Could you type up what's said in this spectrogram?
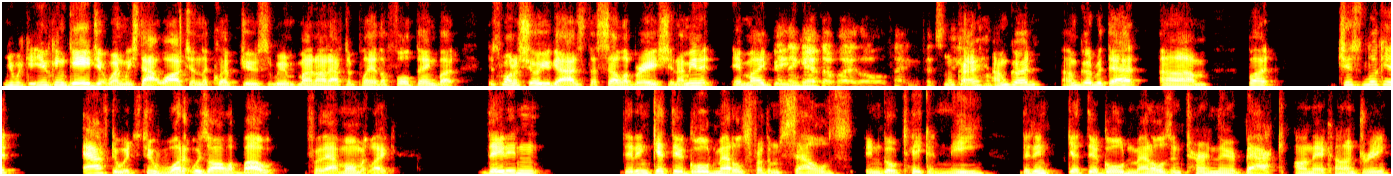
you can- you can gauge it when we start watching the clip juice. We might not have to play the full thing, but just want to show you guys the celebration. I mean, it it might be I think you have to play the whole thing. If it's Okay, anthem. I'm good. I'm good with that. Um, but just look at afterwards too what it was all about for that moment. Like they didn't they didn't get their gold medals for themselves and go take a knee. They didn't get their gold medals and turn their back on their country.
